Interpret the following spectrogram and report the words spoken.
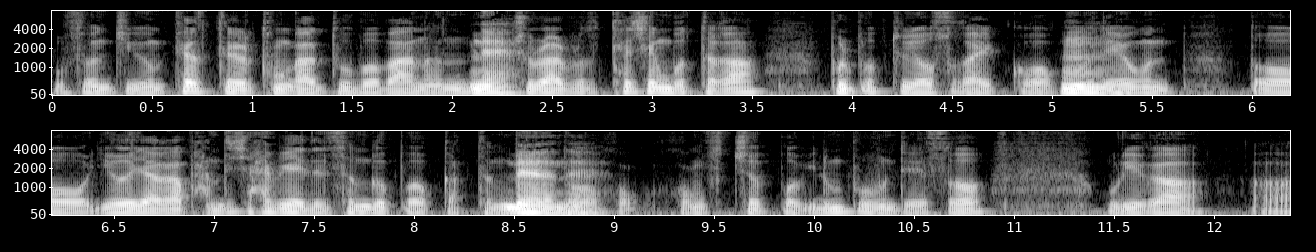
우선 지금 패스트트랙을 통과한 두 법안은 네. 출발부터 태생부터가 불법적 요소가 있고 그 음. 내용은 또 여야가 반드시 합의해야 될 선거법 같은 네, 거, 네. 공수처법 이런 부분에 대해서 우리가 어,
